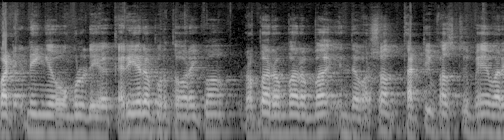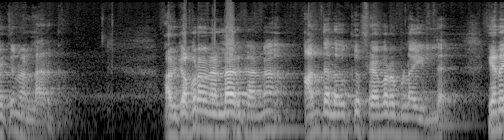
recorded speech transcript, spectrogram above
பட் நீங்கள் உங்களுடைய கரியரை பொறுத்த வரைக்கும் ரொம்ப ரொம்ப ரொம்ப இந்த வருஷம் தேர்ட்டி ஃபஸ்ட்டு மே வரைக்கும் நல்லாயிருக்கு அதுக்கப்புறம் நல்லா இருக்கான்னா அந்த அளவுக்கு ஃபேவரபுளாக இல்லை. ஏன்னா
